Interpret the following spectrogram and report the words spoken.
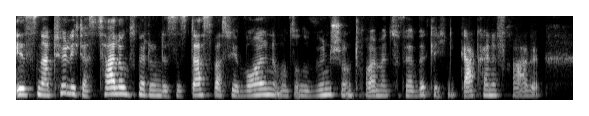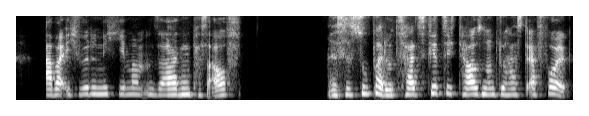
ist natürlich das Zahlungsmittel und es ist das, was wir wollen, um uns unsere Wünsche und Träume zu verwirklichen. Gar keine Frage. Aber ich würde nicht jemandem sagen, pass auf, es ist super, du zahlst 40.000 und du hast Erfolg.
